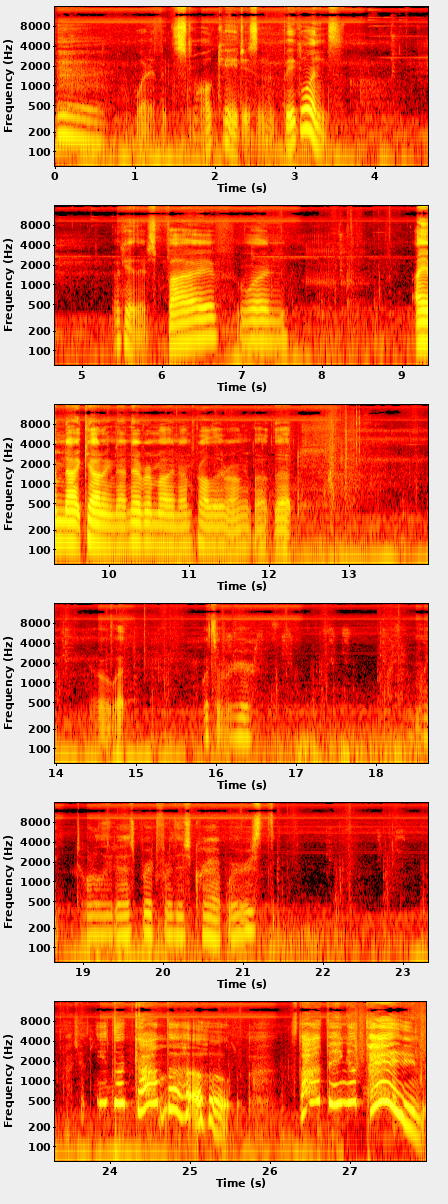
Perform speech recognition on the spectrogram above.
what if it's small cages and the big ones? Okay, there's five, one. I am not counting that. Never mind. I'm probably wrong about that. Yo, what? What's over here? Totally desperate for this crap. Where is the? I just need the combo. Stop being a pain.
